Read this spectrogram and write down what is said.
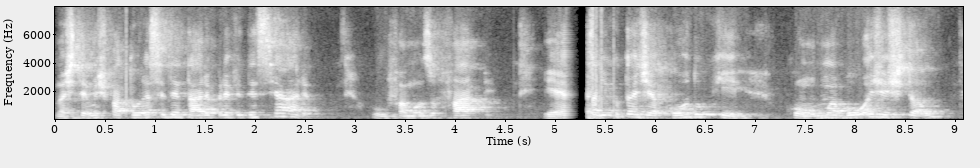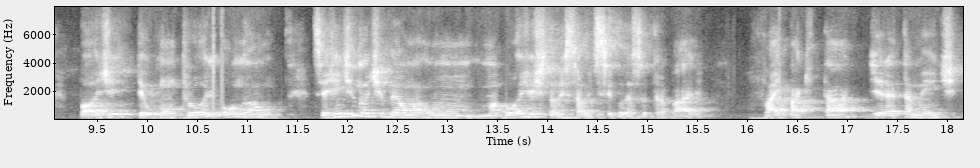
Nós temos fator acidentário previdenciário, o famoso FAP. E essa alíquota de acordo que com uma boa gestão, pode ter o controle ou não. Se a gente não tiver uma, um, uma boa gestão em saúde e segurança do trabalho, vai impactar diretamente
